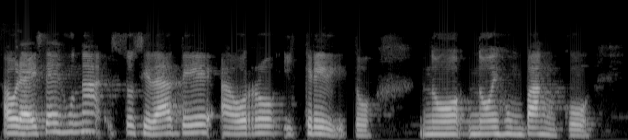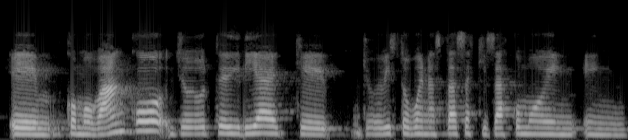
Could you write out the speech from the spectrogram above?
Ahora, esa es una sociedad de ahorro y crédito, no, no es un banco. Em, como banco, yo te diría que yo he visto buenas tasas quizás como en, en,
